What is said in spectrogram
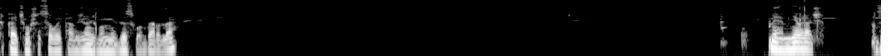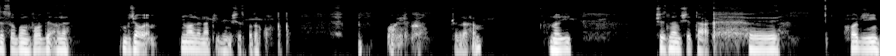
Czekajcie, muszę sołyka wziąć, bo mnie wysło w gardle. Miałem nie brać ze sobą wody, ale wziąłem. No ale napiłbym się z potoku. Ojku, przepraszam. No i przyznam się tak. Yy, chodzi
